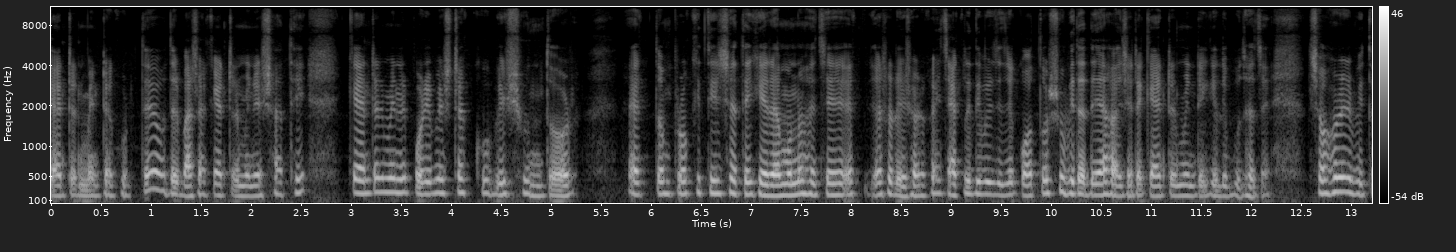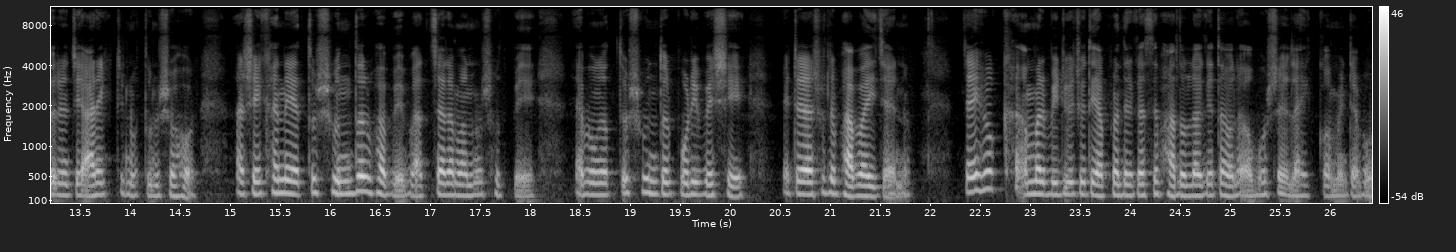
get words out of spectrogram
ক্যান্টনমেন্টটা ঘুরতে। ওদের বাসা ক্যান্টনমেন্টের সাথে। ক্যান্টনমেন্টের পরিবেশটা খুবই সুন্দর, একদম প্রকৃতির সাথে ঘেরা। মনে হয়েছে আসলে সরকারি চাকরি চাকরিজীবীর যে কত সুবিধা দেওয়া হয় সেটা ক্যান্টনমেন্টে গেলে বোঝা যায়। শহরের ভিতরে যে আরেকটি নতুন শহর, আর সেখানে এত সুন্দরভাবে বাচ্চারা মানুষ হচ্ছে এবং এত সুন্দর পরিবেশে এটা আসলে ভাবাই যায় না। যাই হোক, আমার ভিডিও যদি আপনাদের কাছে ভালো লাগে তাহলে অবশ্যই লাইক কমেন্ট এবং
